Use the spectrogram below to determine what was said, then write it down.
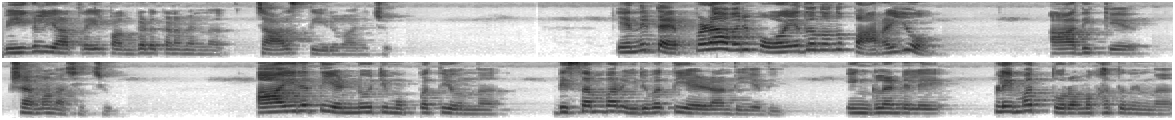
ബീഗിൾ യാത്രയിൽ പങ്കെടുക്കണമെന്ന് ചാൾസ് തീരുമാനിച്ചു. എന്നിട്ട് എപ്പോഴാ അവർ പോയതെന്നൊന്ന് പറയുമോ ആദിക്ക് ക്ഷമ നശിച്ചു. ആയിരത്തി എണ്ണൂറ്റി മുപ്പത്തി ഒന്ന് ഡിസംബർ ഇരുപത്തിയേഴാം തീയതി ഇംഗ്ലണ്ടിലെ പ്ലിമത്ത് തുറമുഖത്തു നിന്ന്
